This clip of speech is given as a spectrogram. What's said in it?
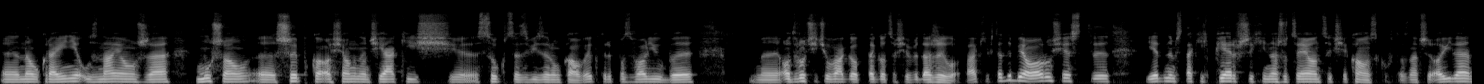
e, na Ukrainie uznają, że muszą e, szybko osiągnąć jakiś e, sukces wizerunkowy, który pozwoliłby odwrócić uwagę od tego, co się wydarzyło. Tak? I wtedy Białoruś jest jednym z takich pierwszych i narzucających się kąsków. To znaczy, o ile,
